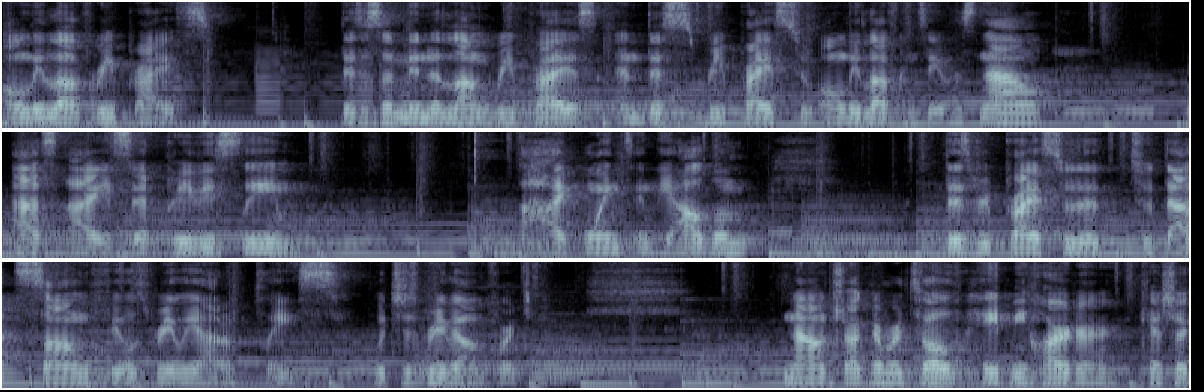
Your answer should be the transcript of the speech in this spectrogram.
Only Love Reprise. This is a minute long reprise, and this reprise to Only Love Can Save Us Now, as I said previously, a high point in the album. This reprise to, the, to that song feels really out of place, which is really unfortunate. Now, track number 12, Hate Me Harder. Kesha,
